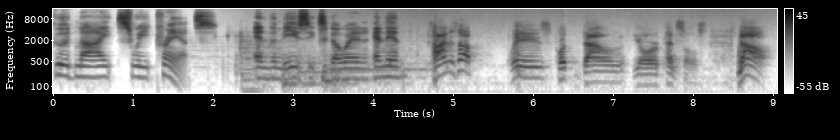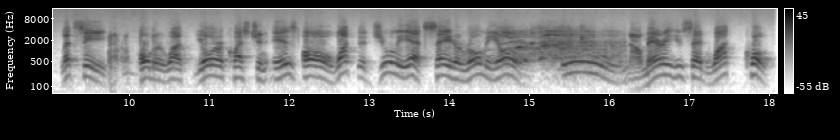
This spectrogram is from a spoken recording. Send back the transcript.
Good night, sweet prince. And the music's going, and then Time is up. Please put down your pencils. Now, let's see, Homer, what your question is. Oh, what did Juliet say to Romeo? Ooh. Now, Mary, you said what quote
